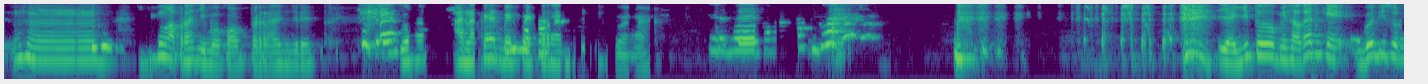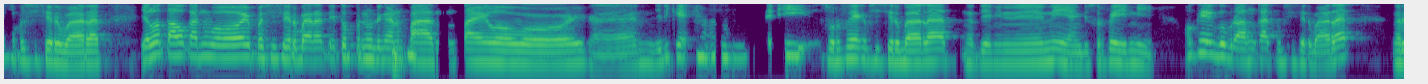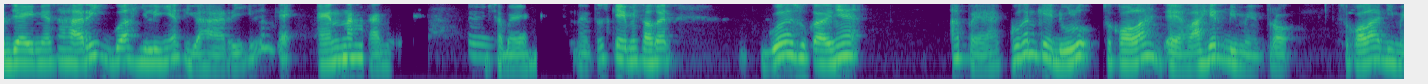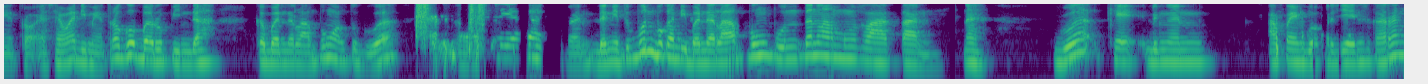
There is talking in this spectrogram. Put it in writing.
hmm, gue gak pernah sih bawa koper anjir. Gue anaknya backpackeran. Terus, ya gitu misalkan kayak gue disuruh ke pesisir barat. Ya lo tahu kan woi pesisir barat itu penuh dengan pantai lo woi kan? Jadi kayak jadi survei ke pesisir barat ngerjain ini, ini, ini yang disurvei ini. Oke gue berangkat ke pesisir barat ngerjainnya sehari gue healingnya tiga hari. Itu kan kayak enak kan? Hmm. bisa bayangin nah terus kayak misalkan gue sukanya apa ya gue kan kayak dulu sekolah eh lahir di metro sekolah di metro SMA di metro gue baru pindah ke Bandar Lampung waktu gue Iya. kan dan itu pun bukan di Bandar Lampung Punten Lampung Selatan nah gue kayak dengan apa yang gue kerjain sekarang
